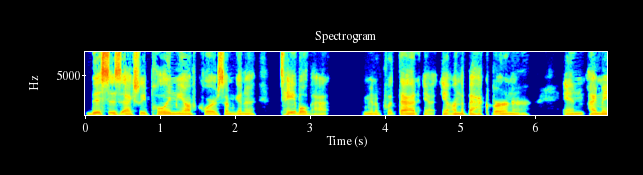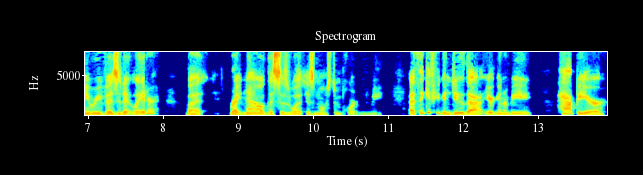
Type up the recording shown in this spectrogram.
This is actually pulling me off course. I'm going to table that. I'm going to put that on the back burner and I may revisit it later, but right now, this is what is most important to me. I think if you can do that, you're going to be happier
